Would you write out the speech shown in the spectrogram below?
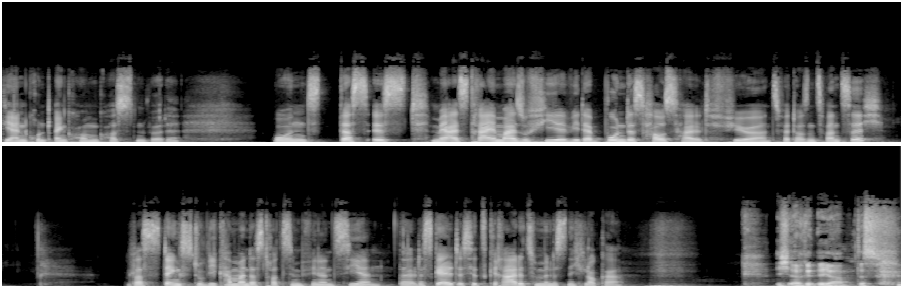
die ein Grundeinkommen kosten würde. Und das ist mehr als dreimal so viel wie der Bundeshaushalt für 2020. Was denkst du, wie kann man das trotzdem finanzieren? Das Geld ist jetzt gerade zumindest nicht locker. Ich ja, das,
